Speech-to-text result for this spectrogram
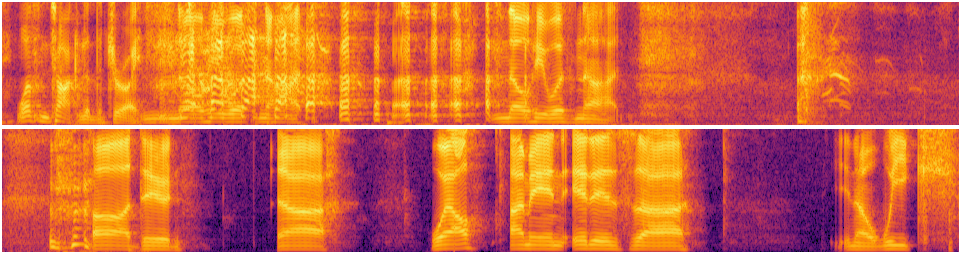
he wasn't talking to the droids. No, he was not. No, he was not. oh, dude. Uh well, I mean, it is uh you know, week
